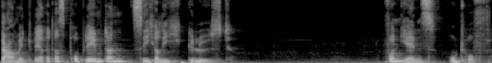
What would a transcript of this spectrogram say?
Damit wäre das Problem dann sicherlich gelöst. Von Jens Uthoff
